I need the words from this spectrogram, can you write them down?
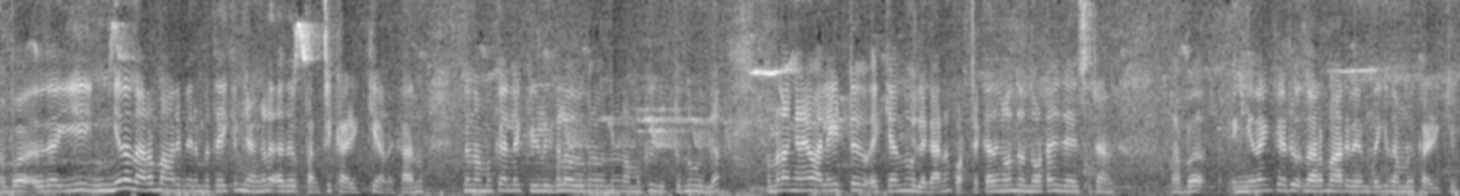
അപ്പോൾ ഈ ഇങ്ങനെ നിറം മാറി വരുമ്പോഴത്തേക്കും ഞങ്ങൾ അത് പറിച്ച് കഴിക്കുകയാണ്. കാരണം പിന്നെ നമുക്ക് അല്ല കിളികളോ അതുകളോ ഒന്നും നമുക്ക് കിട്ടുന്നുമില്ല. നമ്മളങ്ങനെ വലയിട്ട് വയ്ക്കാമെന്നുമില്ല കാരണം കുറച്ചൊക്കെ അതുങ്ങൾ നിന്നോട്ടെ വിചാരിച്ചിട്ടാണ്. അപ്പോൾ ഇങ്ങനെയൊക്കെ ഒരു നിറം മാറി വരുമ്പോഴത്തേക്കും നമ്മൾ കഴിക്കും.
